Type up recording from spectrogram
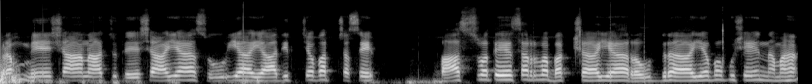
బ్రహ్మేశానాచ్యుతేశాయ సూర్యాయాదిత్యవర్చసే భాస్వతే సర్వభక్షాయ రౌద్రాయ వపుషే నమ.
